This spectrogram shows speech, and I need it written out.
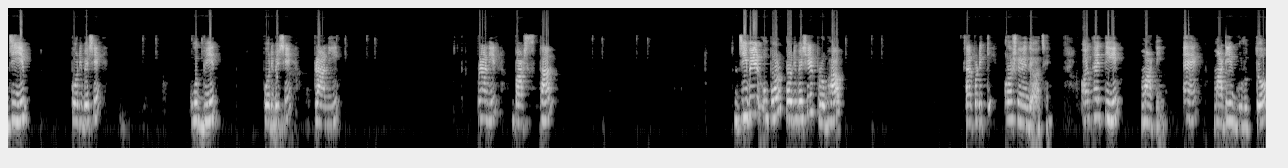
জীব, পরিবেশে উদ্ভিদ পরিবেশে প্রাণী, প্রাণীর বাসস্থান, জীবের উপর পরিবেশের প্রভাব, তারপর একটি অনুশীলনী দেওয়া আছে। অধ্যায় তিন, মাটি। এক, মাটির গুরুত্ব।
